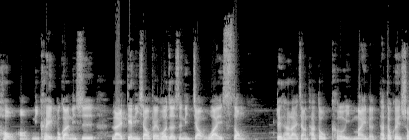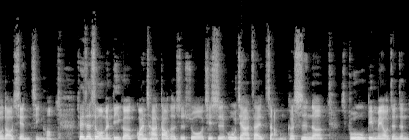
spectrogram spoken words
后哦，你可以不管你是来店里消费，或者是你叫外送，对他来讲，他都可以卖的，他都可以收到现金哈。所以这是我们第一个观察到的，是说其实物价在涨，可是呢，服务并没有真正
